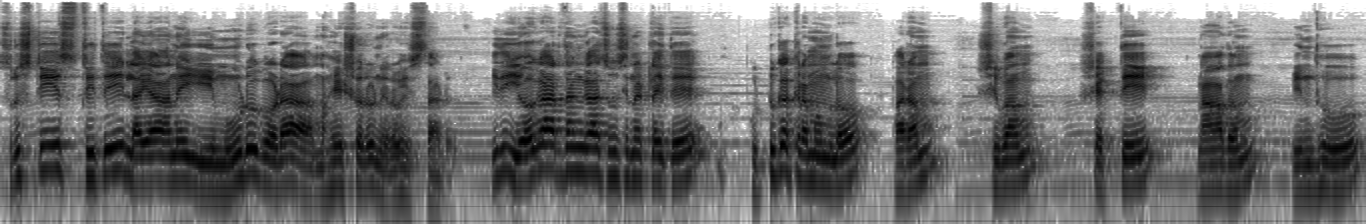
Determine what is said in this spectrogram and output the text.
సృష్టి స్థితి లయ అనే ఈ మూడు కూడా మహేశ్వరుడు నిర్వహిస్తాడు. ఇది యోగార్థంగా చూసినట్లయితే పుట్టుక క్రమంలో పరం శివం శక్తి నాదం బిందువు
